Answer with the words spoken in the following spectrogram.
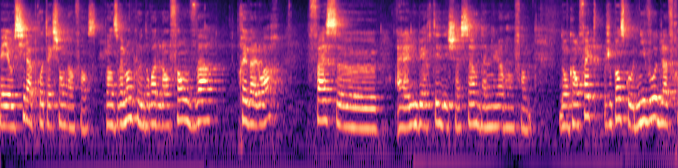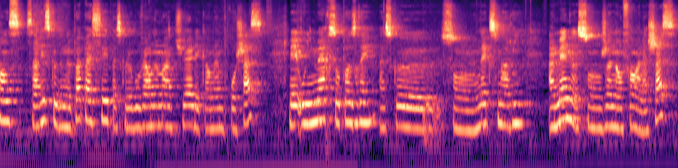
mais il y a aussi la protection de l'enfance. Je pense vraiment que le droit de l'enfant va prévaloir face euh, à la liberté des chasseurs d'amener leurs enfants. Donc en fait, je pense qu'au niveau de la France, ça risque de ne pas passer parce que le gouvernement actuel est quand même pro-chasse mais où une mère s'opposerait à ce que son ex-mari amène son jeune enfant à la chasse,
